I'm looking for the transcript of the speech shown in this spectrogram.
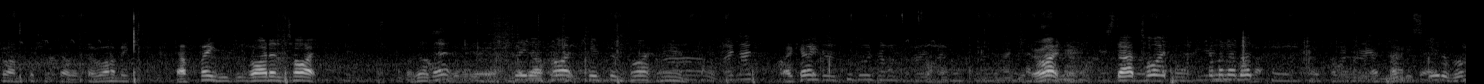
try and push each other. So we want to be our feet right and tight. You got that? Feet in tight, chest in tight, hands. Okay. All right. Start tight. Come in a bit. Don't be scared of them.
